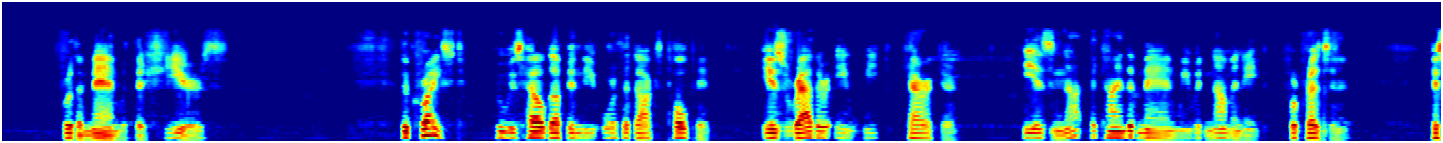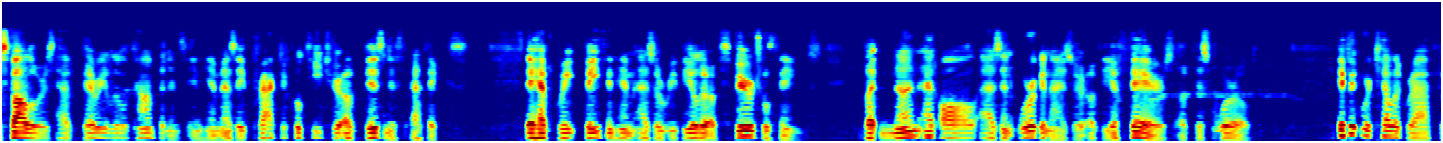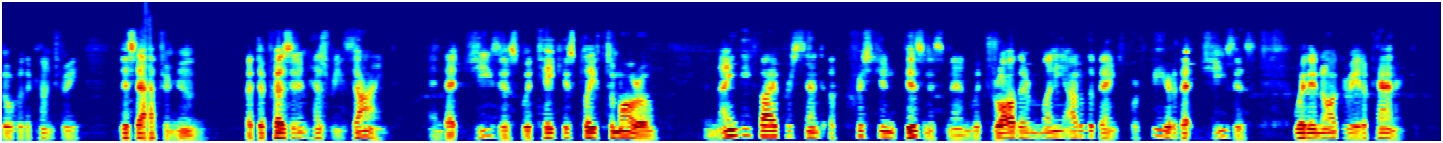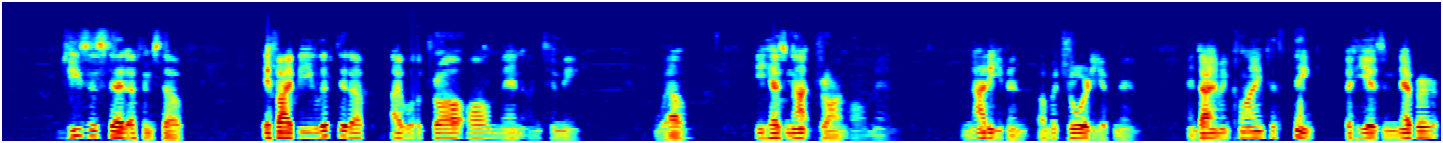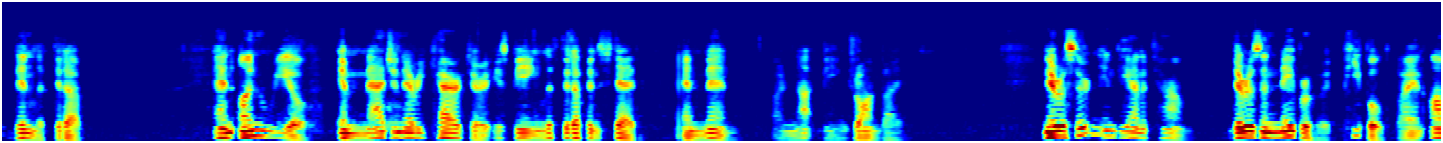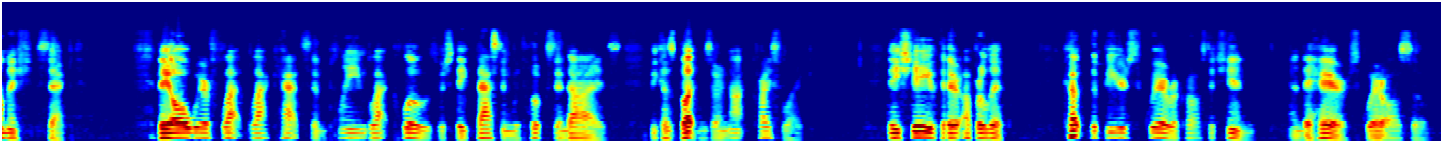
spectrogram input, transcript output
for the man with the shears. The Christ who is held up in the orthodox pulpit is rather a weak character. He is not the kind of man we would nominate for president. His followers have very little confidence in him as a practical teacher of business ethics. They have great faith in him as a revealer of spiritual things, but none at all as an organizer of the affairs of this world. If it were telegraphed over the country this afternoon that the President has resigned and that Jesus would take his place tomorrow, 95% of Christian businessmen would draw their money out of the banks for fear that Jesus would inaugurate a panic. Jesus said of himself, If I be lifted up, I will draw all men unto me. Well, he has not drawn all men, not even a majority of men, and I am inclined to think that he has never been lifted up. An unreal, imaginary character is being lifted up instead, and men are not being drawn by it. Near a certain Indiana town, there is a neighborhood peopled by an Amish sect. They all wear flat black hats and plain black clothes which they fasten with hooks and eyes, because buttons are not Christ-like. They shave their upper lip, cut the beard square across the chin, and the hair square also.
